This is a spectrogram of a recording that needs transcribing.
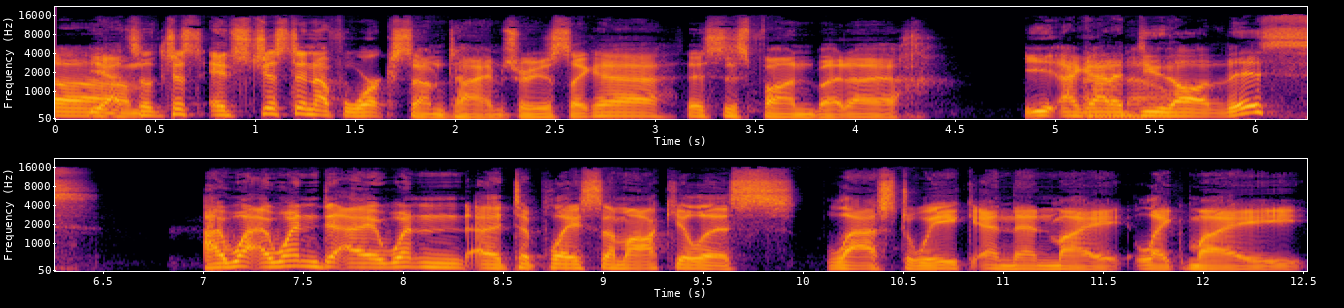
Um, yeah, so just it's just enough work sometimes. Where you're just like, ah, this is fun, but uh, I got to do all this. I, w- I went I went in, uh, to play some Oculus last week, and then my like my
